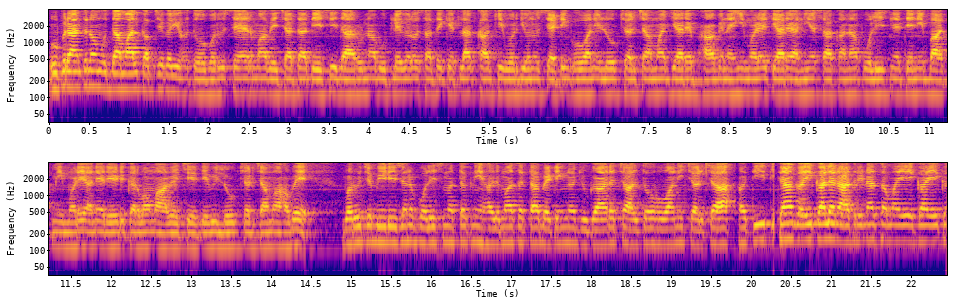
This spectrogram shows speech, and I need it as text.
ઉપરાંતનો મુદ્દામાલ કબજે કર્યો હતો. ભરૂચ શહેરમાં વેચાતા દેશી દારૂના બુટલેગરો સાથે કેટલાક ખાકી વર્દીઓનું સેટિંગ હોવાની લોકચર્ચામાં જ્યારે ભાગ નહીં મળે ત્યારે અન્ય શાખાના પોલીસને તેની બાતમી મળે અને રેડ કરવામાં આવે છે તેવી લોકચર્ચામાં હવે ભરૂચ બી ડિવિઝન પોલીસ મથકની હદમાં સટ્ટા બેટિંગનો જુગાર ચાલતો હોવાની ચર્ચા હતી. ત્યાં ગઈકાલે રાત્રિના સમયે એકાએક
